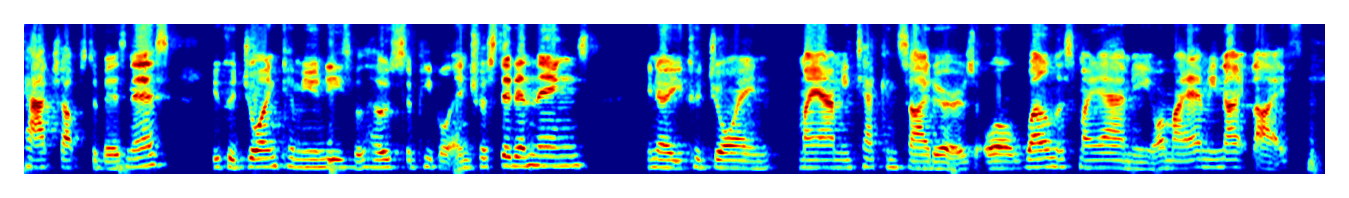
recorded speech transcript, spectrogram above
catch ups to business. You could join communities with hosts of people interested in things. you know, you could join Miami Tech Insiders or Wellness Miami or Miami Nightlife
